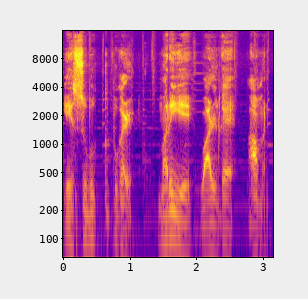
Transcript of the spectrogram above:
இயேசுவுக்கு புகழ். மரியே வாழ்க. ஆமன்.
